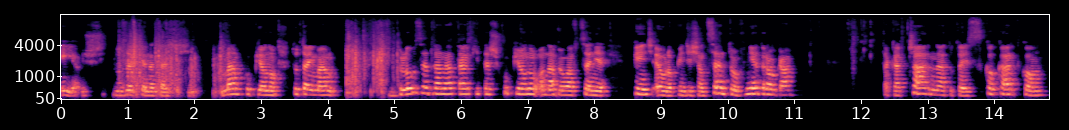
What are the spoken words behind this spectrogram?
I ja już bluzeczkę Natasi mam kupioną. Tutaj mam bluzę dla Natalki też kupioną. Ona była w cenie 5,50 euro, niedroga. Taka czarna, tutaj z kokardką.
